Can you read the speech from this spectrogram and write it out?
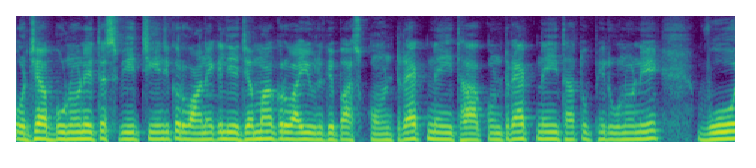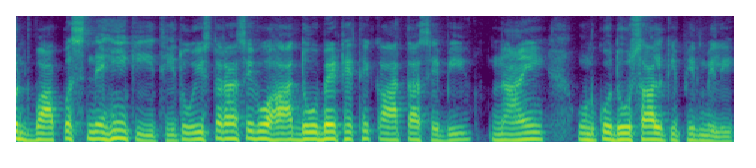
और जब उन्होंने तस्वीर चेंज करवाने के लिए जमा करवाई। उनके पास कॉन्ट्रैक्ट नहीं था। कॉन्ट्रैक्ट नहीं था तो फिर उन्होंने वो वापस नहीं की थी। तो इस तरह से वो हाथ धो बैठे थे, काता से भी ना ही उनको दो साल की फिर मिली।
